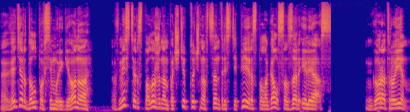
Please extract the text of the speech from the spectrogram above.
Ветер дул по всему региону. В месте, расположенном почти точно в центре степи, располагался Зер-Илиас. Город руин.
